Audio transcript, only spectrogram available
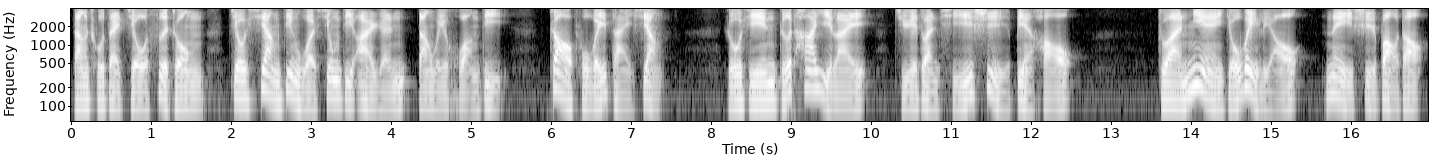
当初在九寺中就相定我兄弟二人当为皇帝，赵普为宰相。如今得他一来，决断其事便好。转念犹未了，内侍报道，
